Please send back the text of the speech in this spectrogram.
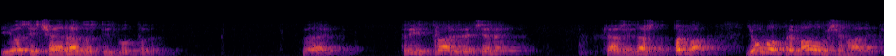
i osjećaj radosti zbog toga. Gledajte, tri stvari rečene, kaže zašto? Prva, ljubav prema ovom šehadetu.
